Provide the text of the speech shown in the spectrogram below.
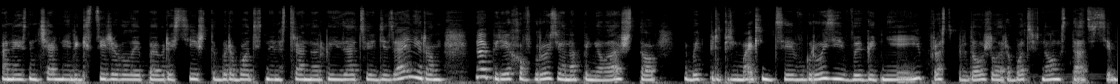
Она изначально регистрировала ИП в России, чтобы работать на иностранную организацию дизайнером, но переехав в Грузию, она поняла, что быть предпринимательницей в Грузии выгоднее и просто продолжила работать в новом статусе.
